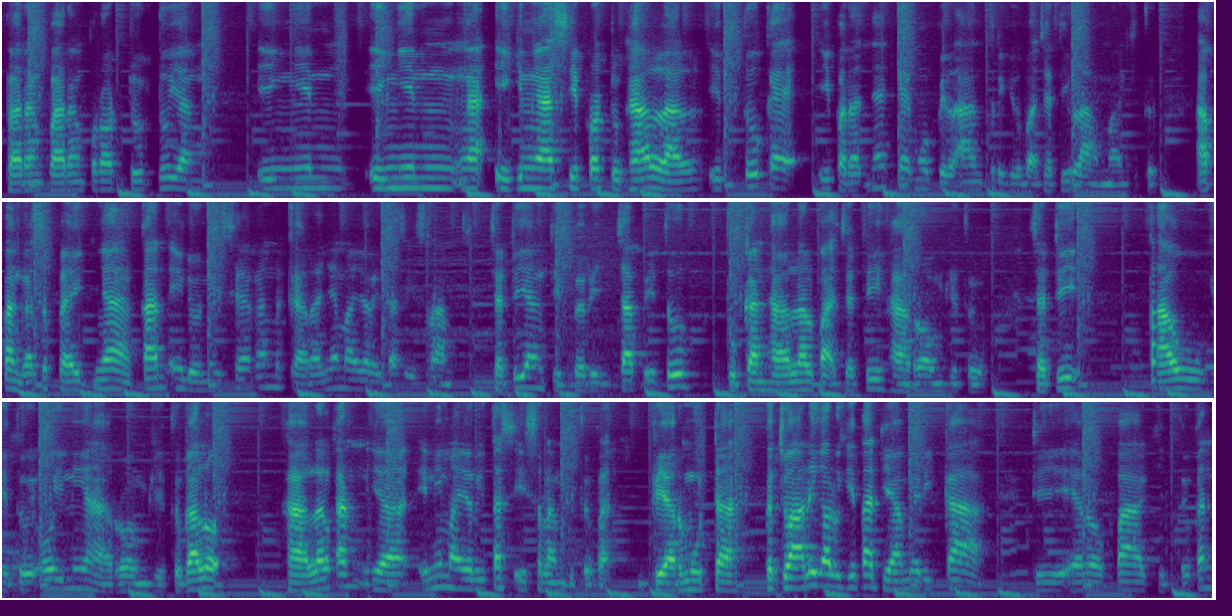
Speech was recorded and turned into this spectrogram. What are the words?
barang-barang produk tuh yang ingin ingin nga, ingin ngasih produk halal itu kayak ibaratnya kayak mobil antri gitu pak. Jadi lama gitu. Apa enggak sebaiknya? Kan Indonesia kan negaranya mayoritas Islam. Jadi yang diberi cap itu bukan halal pak. Jadi haram gitu. Jadi tahu gitu oh ini haram gitu. Kalau halal kan ya ini mayoritas Islam gitu pak. Biar mudah. Kecuali kalau kita di Amerika di Eropa gitu kan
